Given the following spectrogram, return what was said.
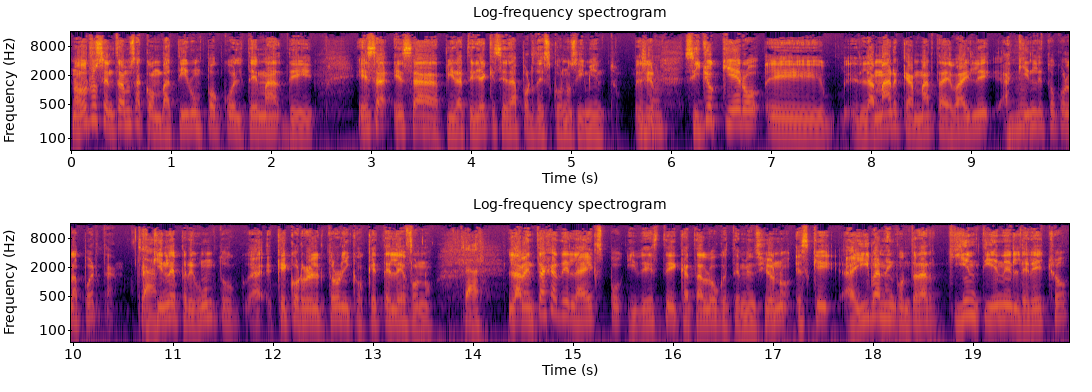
Nosotros entramos a combatir un poco el tema de esa, esa piratería que se da por desconocimiento. Es decir, si yo quiero eh, la marca Marta de Baile, ¿a quién le toco la puerta? Claro. ¿A quién le pregunto? ¿A ¿Qué correo electrónico? ¿Qué teléfono? Claro. La ventaja de la expo y de este catálogo que te menciono es que ahí van a encontrar quién tiene el derecho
